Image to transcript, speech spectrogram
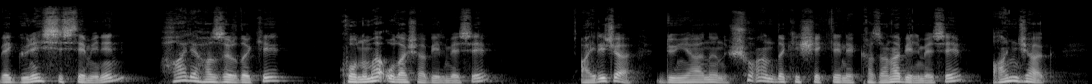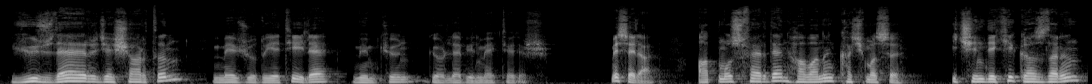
ve güneş sisteminin hali hazırdaki konuma ulaşabilmesi, ayrıca dünyanın şu andaki şeklini kazanabilmesi ancak yüzlerce şartın mevcudiyetiyle mümkün görülebilmektedir. Mesela atmosferden havanın kaçması, içindeki gazların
